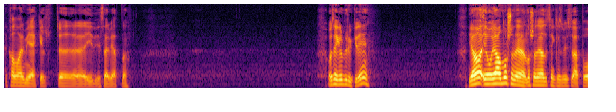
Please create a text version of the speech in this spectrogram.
Det kan være mye ekkelt uh, i de serviettene. Og tenker å bruke de? Ja, jo, ja, nå skjønner jeg. Nå skjønner jeg. Du tenker liksom Hvis du er på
